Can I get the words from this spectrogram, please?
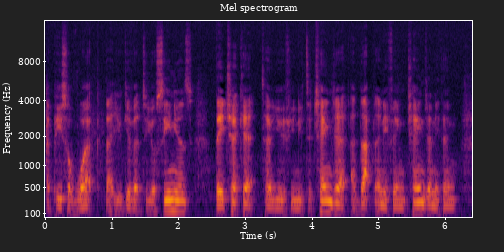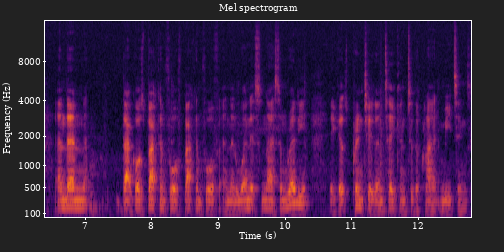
a piece of work that you give it to your seniors they check it tell you if you need to change it adapt anything change anything and then that goes back and forth back and forth and then when it's nice and ready it gets printed and taken to the client meetings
